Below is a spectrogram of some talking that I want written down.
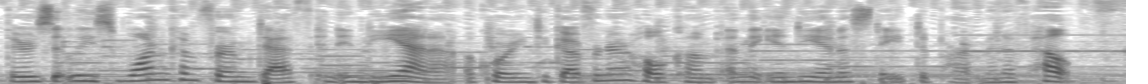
there is at least one confirmed death in Indiana, according to Governor Holcomb and the Indiana State Department of Health.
